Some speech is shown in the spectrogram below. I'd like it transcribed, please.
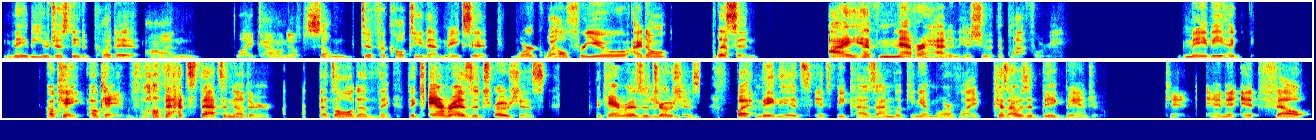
Maybe you just need to put it on like I don't know some difficulty that makes it work well for you. I don't listen. I have never had an issue with the platforming. Maybe a Okay, okay. Well, that's that's another that's a whole other thing. The camera is atrocious. The camera is atrocious. But maybe it's it's because I'm looking at more of like because I was a big banjo kid and it, it felt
